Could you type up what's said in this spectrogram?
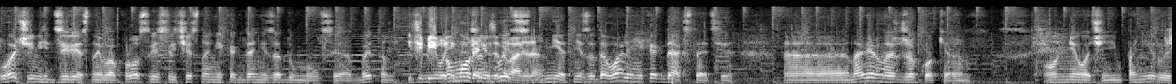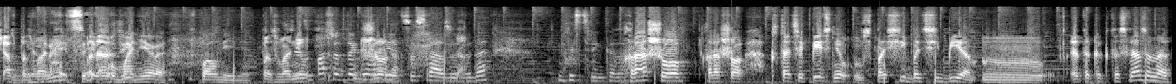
Очень интересный вопрос, если честно, никогда не задумывался об этом. И тебе его Ну, никогда может не задавали, быть, да? Нет, не задавали никогда, кстати. Э, Наверное, с Джо Кокером. Он мне очень импонирует. Сейчас и мне позвоню. нравится его Подожди. манера исполнения. Позвоню. Сейчас Паша Джона. договорится сразу Да. же, да? Быстренько, да. Хорошо, хорошо. Кстати, песню «Спасибо тебе» это как-то связано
